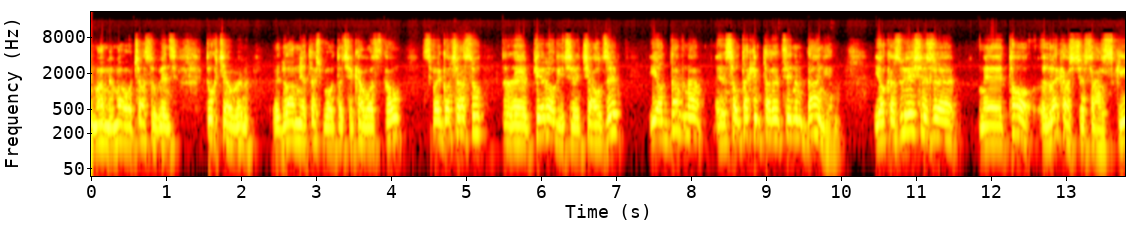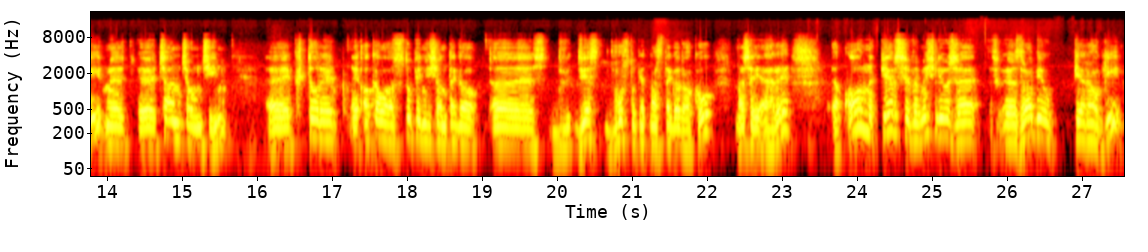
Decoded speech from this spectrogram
mamy mało czasu, więc tu chciałbym, dla mnie też było to ciekawostką swego czasu, e, pierogi, czyli ciałdzy i od dawna są takim tradycyjnym daniem. I okazuje się, że to lekarz cesarski, Chan Chong-jin, E, który około 150, 215 e, roku naszej ery, on pierwszy wymyślił, że zrobił pierogi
